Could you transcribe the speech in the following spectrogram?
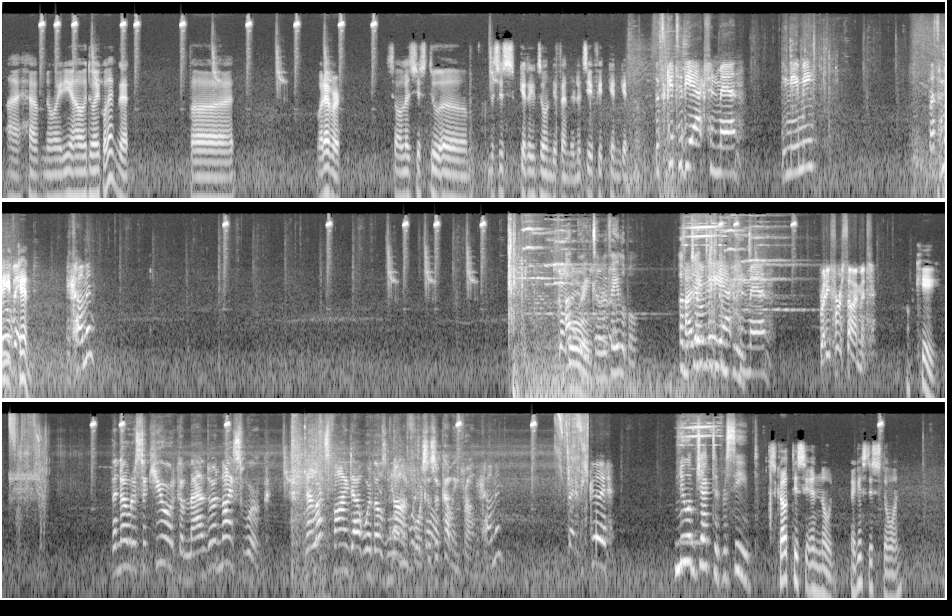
I have no idea how do I collect that. But whatever. So let's just do a let's just get a zone defender. Let's see if it can get one. Let's get to the action, man. You need me? Let's I move think it can. You coming? Zone Upgrades are available. I don't Objective need action, complete. man. Ready for assignment. Okay. The note is secured, Commander. Nice work. Now let's find out where those Tell me where to NOD-forces are coming from. You coming? Better be good. New objective received. Scout TCN node. I guess this is the one.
